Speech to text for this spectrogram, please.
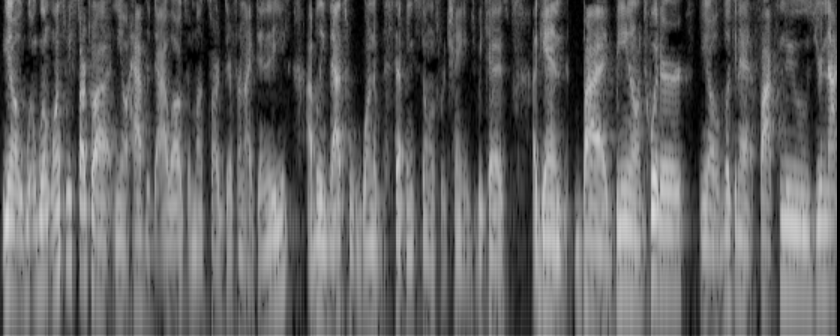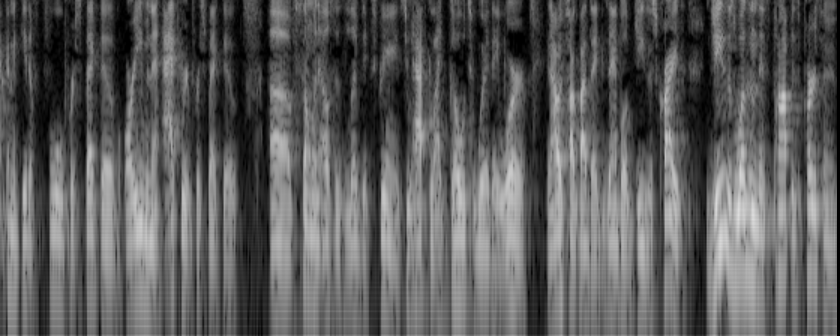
you know, w- once we start to uh, you know have the dialogues amongst our different identities, I believe that's one of the stepping stones for change. Because again, by being on Twitter, you know, looking at Fox News, you're not going to get a full perspective or even an accurate perspective of someone else's lived experience. You have to like go to where they were. And I always talk about the example of Jesus Christ. Jesus wasn't this pompous person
